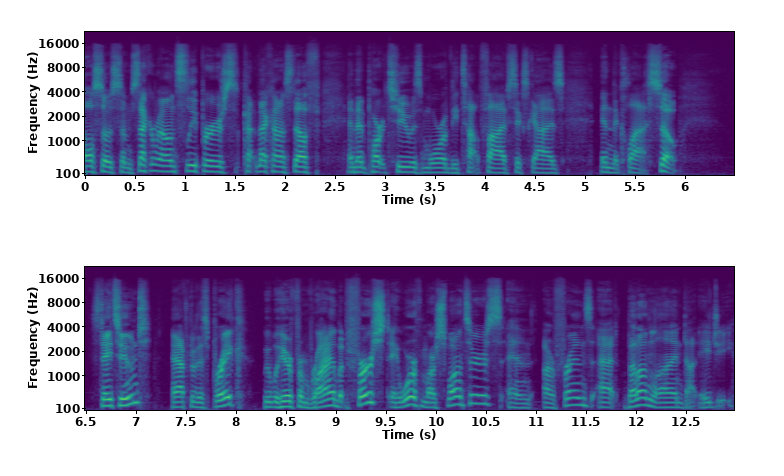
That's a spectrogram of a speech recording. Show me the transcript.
also some second round sleepers, that kind of stuff. And then part two is more of the top five, six guys in the class. So Stay tuned. After this break, we will hear from Brian, but first, a word from our sponsors and our friends at betonline.ag.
